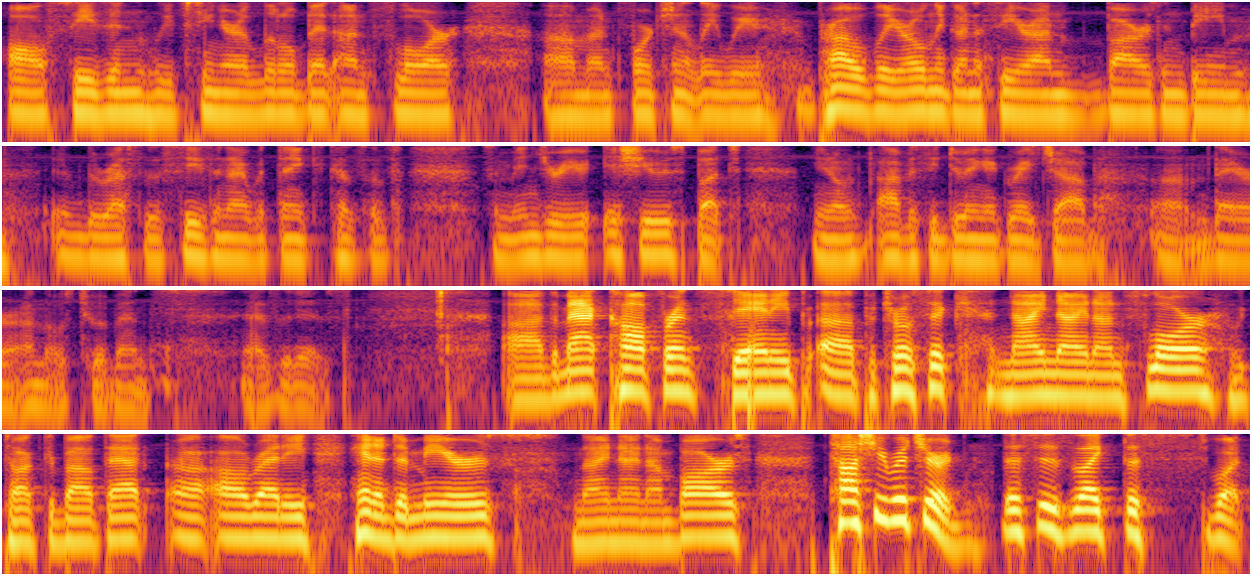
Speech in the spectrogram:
all season. We've seen her a little bit on floor. Um, unfortunately, we probably are only going to see her on bars and beam the rest of the season, I would think, because of some injury issues. But you know, obviously doing a great job um, there on those two events as it is. Uh, the MAC conference, Danny uh, Petrosic, 9 9 on floor. We talked about that uh, already. Hannah Demirs, 9 9 on bars. Tashi Richard, this is like this, what,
